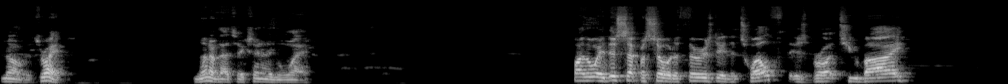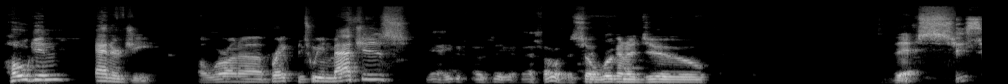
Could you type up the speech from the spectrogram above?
No, that's right. None of that takes anything away. By the way, this episode of Thursday the 12th is brought to you by Hogan Energy. Oh, we're on a break between matches, Yeah, you could, I was saying, fast forward this. so we're going to do this. This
